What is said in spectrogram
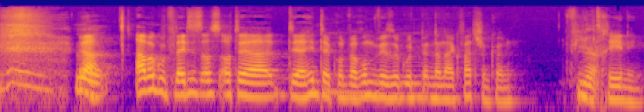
ja. Ja. Aber gut, vielleicht ist das auch der, der Hintergrund, warum wir so gut miteinander quatschen können. Viel Ja. Training,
